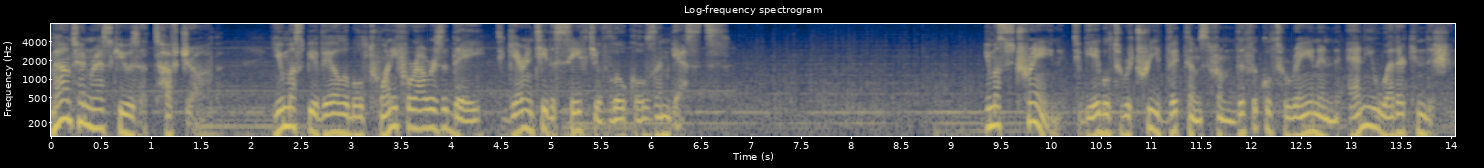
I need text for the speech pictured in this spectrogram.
Mountain rescue is a tough job. You must be available 24 hours a day to guarantee the safety of locals and guests. You must train to be able to retrieve victims from difficult terrain in any weather condition.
